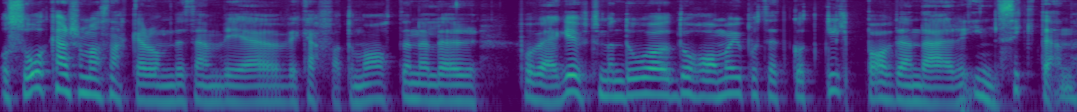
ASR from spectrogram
Och så kanske man snackar om det sen vid, vid kaffeautomaten eller på väg ut. Men då, då har man ju på ett sätt gått glipp av den där insikten.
